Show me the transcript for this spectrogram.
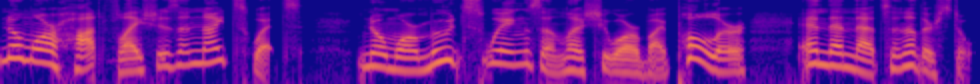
No more hot flashes and night sweats. No more mood swings unless you are bipolar, and then that's another story.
